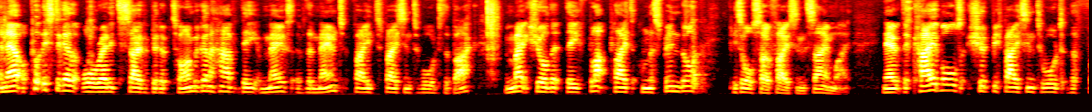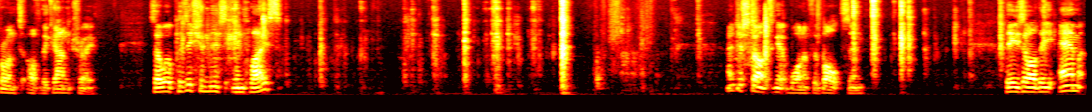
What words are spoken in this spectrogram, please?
And now I'll put this together already to save a bit of time. We're going to have the mouth of the mount facing towards the back. And make sure that the flat plate on the spindle is also facing the same way. Now the cables should be facing towards the front of the gantry. So we'll position this in place. And just start to get one of the bolts in. These are the M5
